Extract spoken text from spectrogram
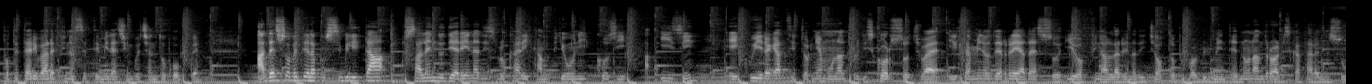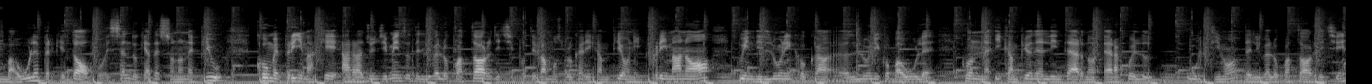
Potete arrivare fino a 7500 coppe. Adesso avete la possibilità, salendo di arena, di sbloccare i campioni così, easy. E qui ragazzi torniamo a un altro discorso, cioè il cammino del re adesso io fino all'arena 18 probabilmente non andrò a riscattare nessun baule perché dopo, essendo che adesso non è più come prima che al raggiungimento del livello 14 potevamo sbloccare i campioni, prima no, quindi l'unico, l'unico baule con i campioni all'interno era quello ultimo del livello 14.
